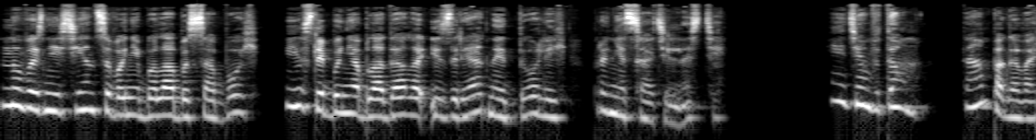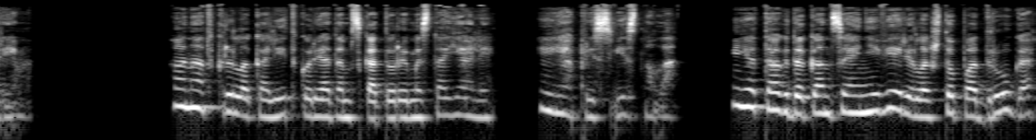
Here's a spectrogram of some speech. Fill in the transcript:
Но Вознесенцева не была бы собой, если бы не обладала изрядной долей проницательности. «Идем в дом», там поговорим». Она открыла калитку, рядом с которой мы стояли, и я присвистнула. Я так до конца и не верила, что подруга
